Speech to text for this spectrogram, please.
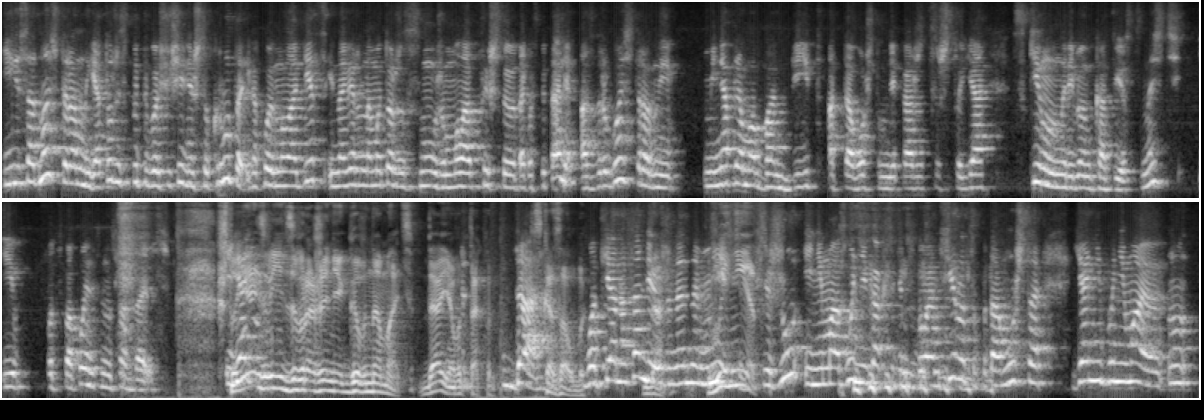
И с одной стороны, я тоже испытываю ощущение, что круто, и какой молодец, и, наверное, мы тоже с мужем молодцы, что его так воспитали, а с другой стороны, меня прямо бомбит от того, что мне кажется, что я скинула на ребенка ответственность, и вот спокойно этим наслаждаюсь. Что Я- я, извините за выражение, говномать. Да, я вот так вот Да. сказал бы. Вот я на самом деле Да. уже, наверное, Вы месяц нет. сижу и не могу никак с этим сбалансироваться, потому что я не понимаю, ну,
